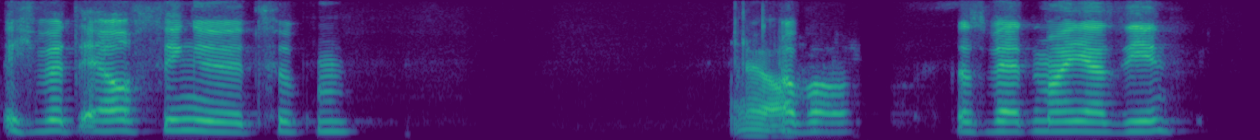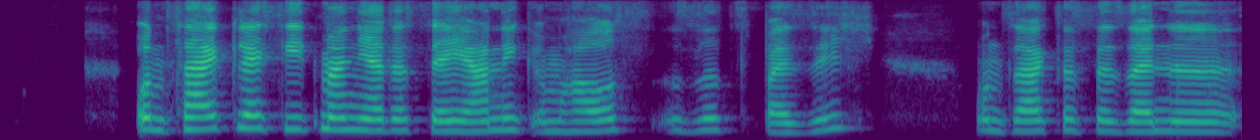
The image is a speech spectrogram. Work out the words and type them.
Ich würde eher auf Single tippen. Ja. Aber das werden wir ja sehen. Und zeitgleich sieht man ja, dass der Janik im Haus sitzt bei sich und sagt, dass er seine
